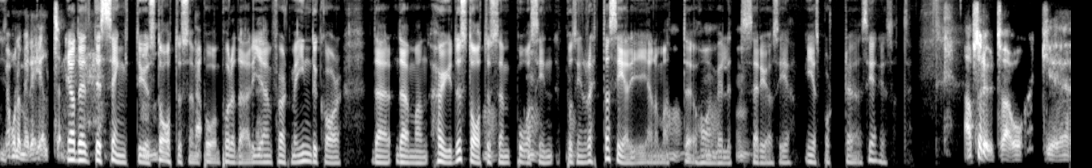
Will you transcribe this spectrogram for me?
jag håller med dig helt. Ja, det, det sänkte ju mm. statusen ja. på, på det där jämfört med Indycar där, där man höjde statusen på, mm. sin, på sin rätta serie genom att uh, ha en väldigt mm. seriös e, e-sportserie. Att... Absolut, va? och eh,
